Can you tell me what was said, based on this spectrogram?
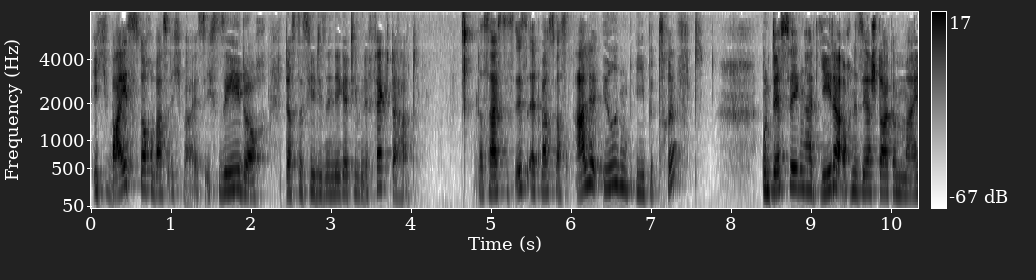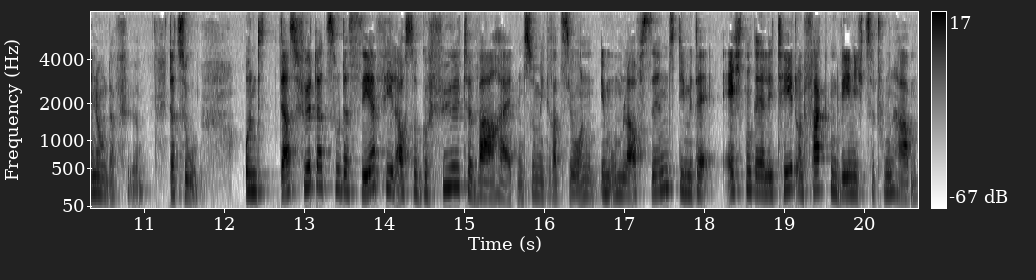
ich weiß doch, was ich weiß. Ich sehe doch, dass das hier diese negativen Effekte hat. Das heißt, es ist etwas, was alle irgendwie betrifft. Und deswegen hat jeder auch eine sehr starke Meinung dafür, dazu. Und das führt dazu, dass sehr viel auch so gefühlte Wahrheiten zur Migration im Umlauf sind, die mit der echten Realität und Fakten wenig zu tun haben.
